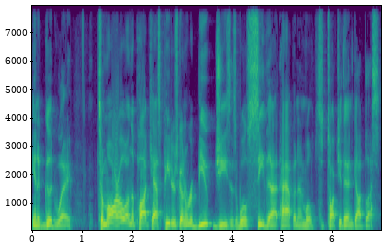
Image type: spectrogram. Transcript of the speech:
in a good way. Tomorrow on the podcast, Peter's going to rebuke Jesus. We'll see that happen, and we'll talk to you then. God bless.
